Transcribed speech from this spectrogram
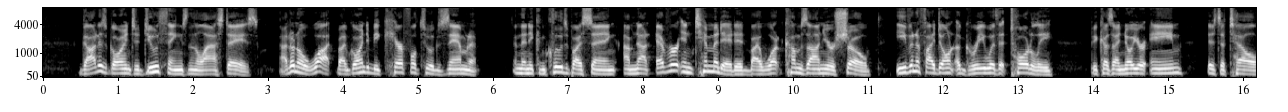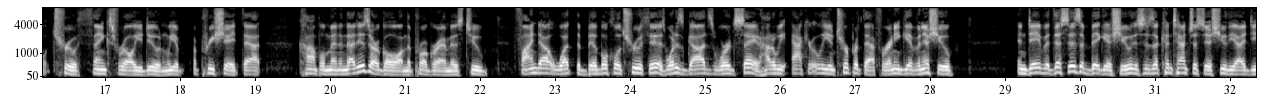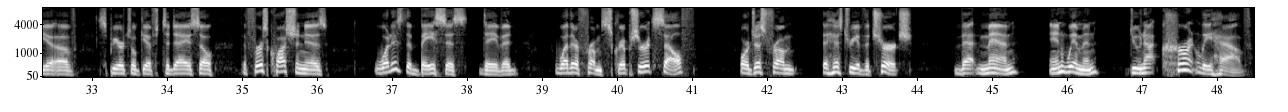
God is going to do things in the last days. I don't know what, but I'm going to be careful to examine it. And then he concludes by saying, I'm not ever intimidated by what comes on your show, even if I don't agree with it totally, because I know your aim is to tell truth. Thanks for all you do. And we appreciate that compliment. And that is our goal on the program is to find out what the biblical truth is. What does God's word say? And how do we accurately interpret that for any given issue? And David, this is a big issue. This is a contentious issue, the idea of spiritual gifts today. So the first question is what is the basis, David, whether from scripture itself or just from the history of the church, that men and women do not currently have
